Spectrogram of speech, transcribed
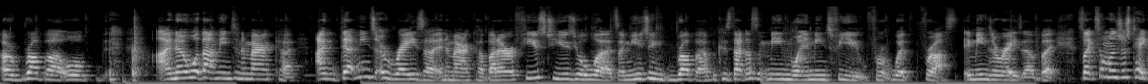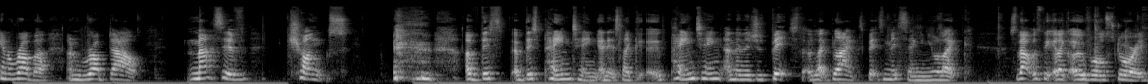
a rubber or I know what that means in America. and that means eraser in America, but I refuse to use your words. I'm using rubber because that doesn't mean what it means for you, for with for us. It means eraser, but it's like someone's just taken a rubber and rubbed out massive chunks of this of this painting and it's like a painting and then there's just bits that are like blanks, bits missing and you're like so that was the like overall story.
